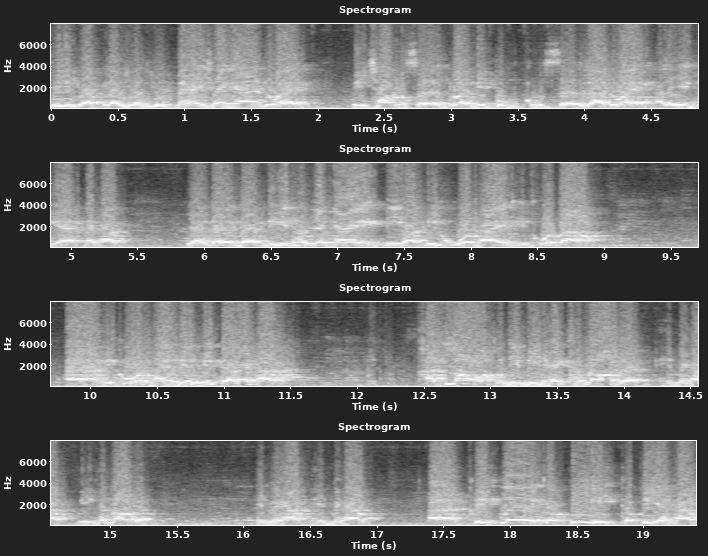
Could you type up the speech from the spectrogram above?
ที่แบบเรายังหยุดไม่ให้ใช้งานด้วย มีช่องเสิร์ชด้วยมีปุ่มกดเสิร์ชให้เราด้วยอะไรอย่างเงี้ยนะครับ อยากได้แบบนี้ทำยังไงนี่ครับมีโค้ดให้มีโค้ดเปล่าอ่ามีโค้ดให้เรียนเพียงแต่อะไรครับ คัดลอกตรงนี้มีให้คัดลอกด้วยเห็นไหมครับ มีคัดลอกด้วยเห็นไหมครับเห็นไหมครับอ่าคลิกเลย copy copy ยังครับ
